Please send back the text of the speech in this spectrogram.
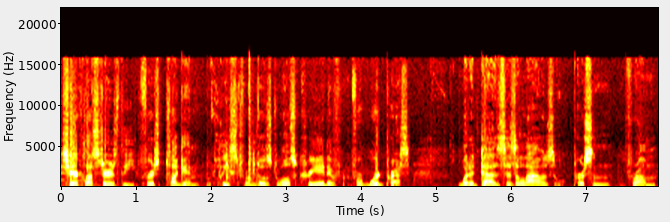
Share Cluster is the first plugin released from Those Wolves Creative for WordPress. What it does is allows a person from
